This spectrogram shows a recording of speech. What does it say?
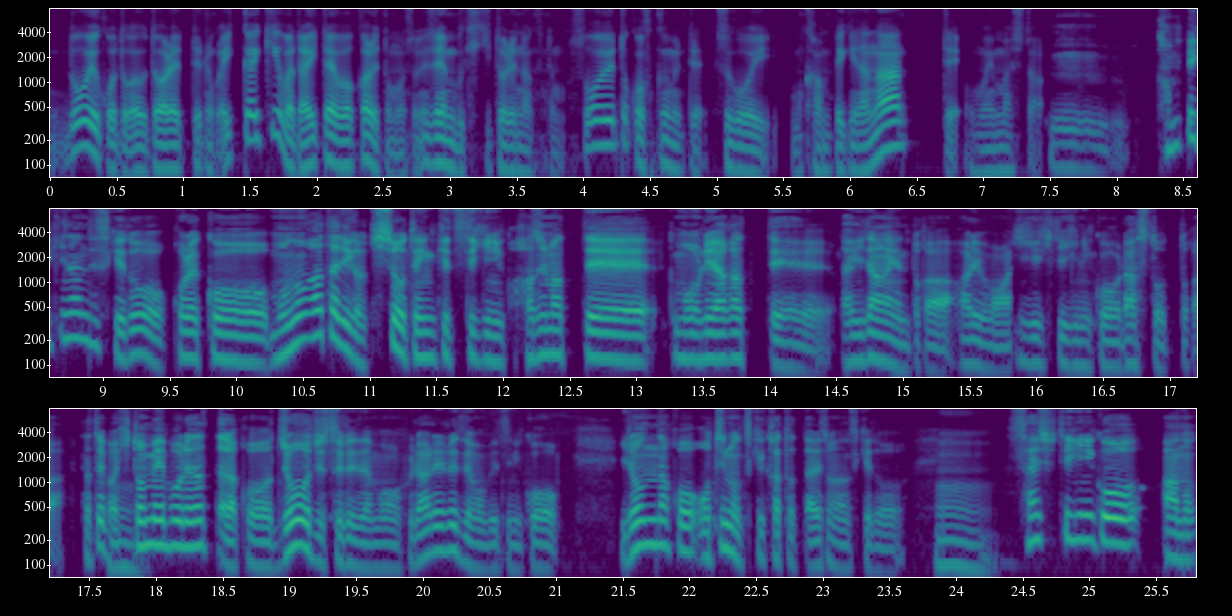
どういうことが歌われてるのか一回聞けば大体わかると思うんですよね。全部聞き取れなくても。そういうとこ含めてすごい完璧だなって思いました。うん完璧なんですけどこれこう物語が起承転結的に始まって盛り上がって大団円とかあるいはまあ悲劇的にこうラストとか例えばうん。一目惚れだったらこう成就するでも振られるでも別にこういろんなこうオチのつけ方ってありそうなんですけどうん。最終的にこうあの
